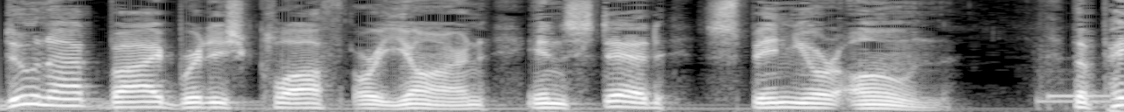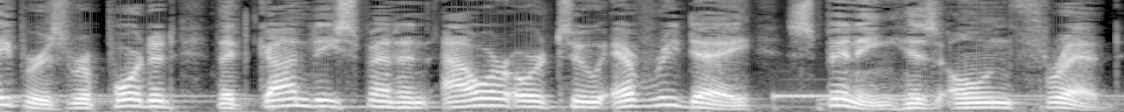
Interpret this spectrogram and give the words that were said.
Do not buy British cloth or yarn, instead spin your own. The papers reported that Gandhi spent an hour or two every day spinning his own thread.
